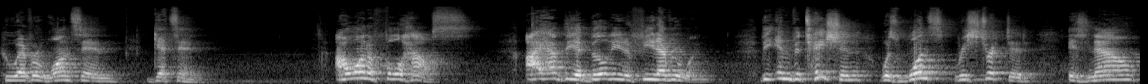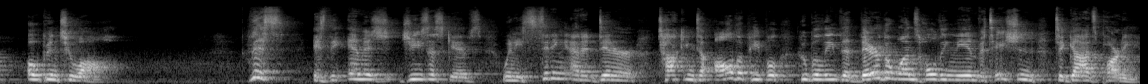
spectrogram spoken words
Whoever wants in gets in. I want a full house. I have the ability to feed everyone. The invitation was once restricted, is now open to all. This is the image Jesus gives when he's sitting at a dinner talking to all the people who believe that they're the ones holding the invitation to God's party.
